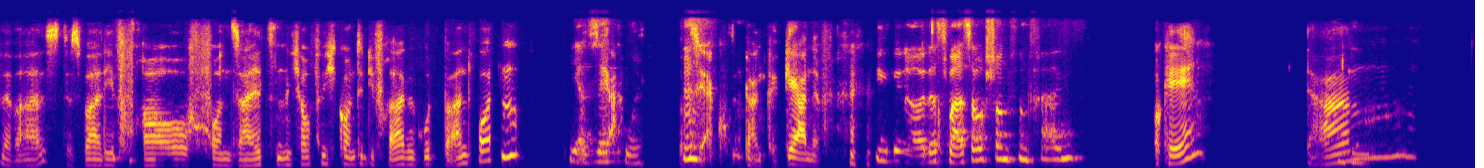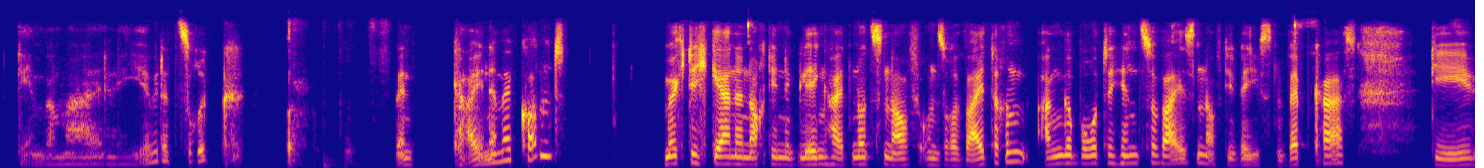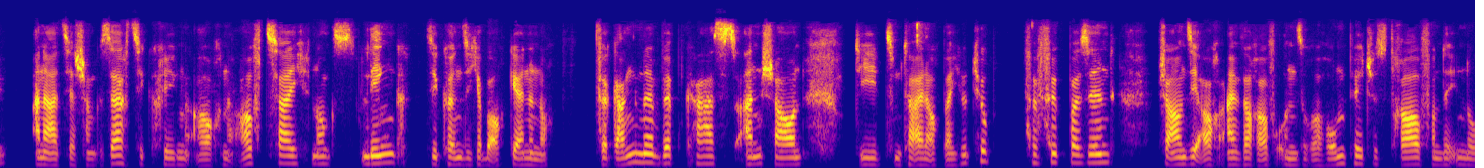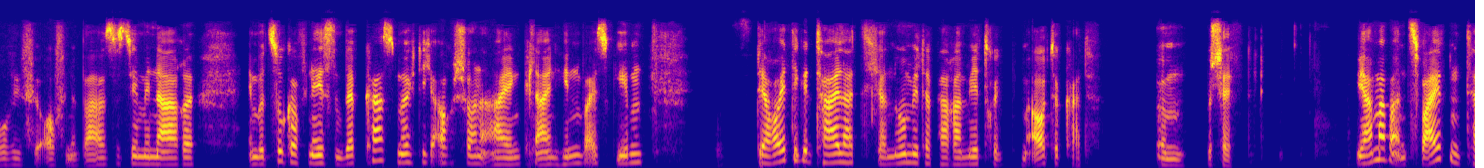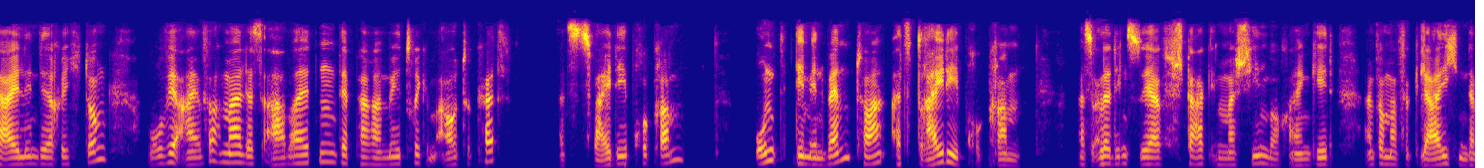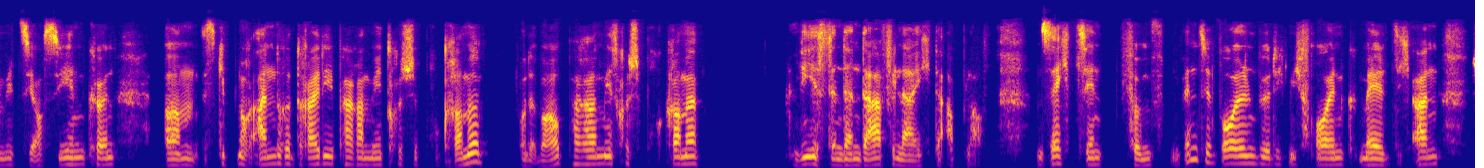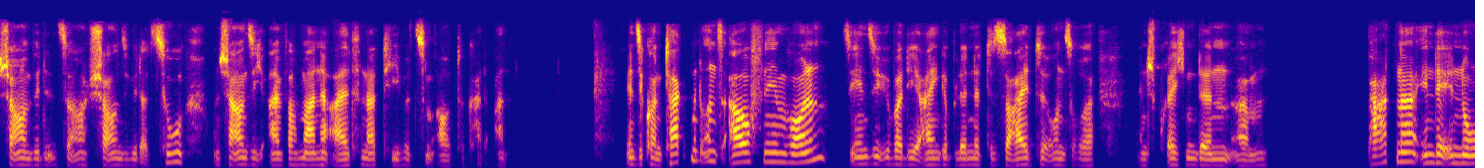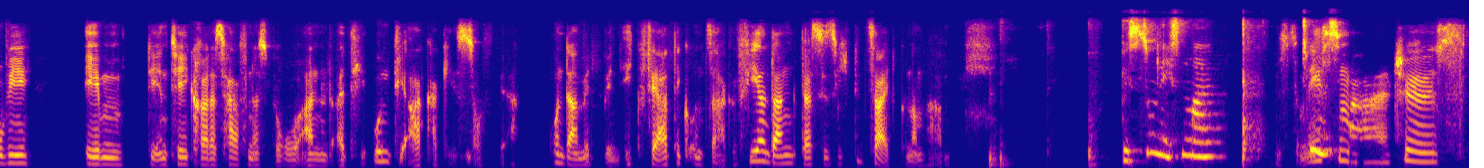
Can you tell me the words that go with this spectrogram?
wer war es? Das war die Frau von Salzen. Ich hoffe, ich konnte die Frage gut beantworten. Ja, sehr ja. cool. Sehr cool, danke, gerne. Genau, das war es auch schon von Fragen. Okay, dann mhm. Gehen wir mal hier wieder zurück. Wenn keine mehr kommt, möchte ich gerne noch die Gelegenheit nutzen, auf unsere weiteren Angebote hinzuweisen, auf die nächsten Webcasts. Die Anna hat es ja schon gesagt, Sie kriegen auch einen Aufzeichnungslink. Sie können sich aber auch gerne noch vergangene Webcasts anschauen, die zum Teil auch bei YouTube verfügbar sind. Schauen Sie auch einfach auf unsere Homepages drauf von der Innovi für offene Basisseminare. In Bezug auf nächsten Webcast möchte ich auch schon einen kleinen Hinweis geben. Der heutige Teil hat sich ja nur mit der Parametrik im AutoCAD ähm, beschäftigt. Wir haben aber einen zweiten Teil in der Richtung, wo wir einfach mal das Arbeiten der Parametrik im AutoCAD als 2D-Programm und dem Inventor als 3D-Programm, was allerdings sehr stark im Maschinenbau reingeht, einfach mal vergleichen, damit Sie auch sehen können, ähm, es gibt noch andere 3D-parametrische Programme oder überhaupt parametrische Programme, wie ist denn dann da vielleicht der Ablauf? Am 16.05. Wenn Sie wollen, würde ich mich freuen, melden Sie sich an, schauen, wir, schauen Sie wieder zu und schauen sich einfach mal eine Alternative zum AutoCAD an. Wenn Sie Kontakt mit uns aufnehmen wollen, sehen Sie über die eingeblendete Seite unsere entsprechenden ähm, Partner in der Innovi, eben die Integra, das Büro an und IT und die AKG Software. Und damit bin ich fertig und sage vielen Dank, dass Sie sich die Zeit genommen haben. Bis zum nächsten Mal. Bis zum Tschüss. nächsten Mal. Tschüss.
